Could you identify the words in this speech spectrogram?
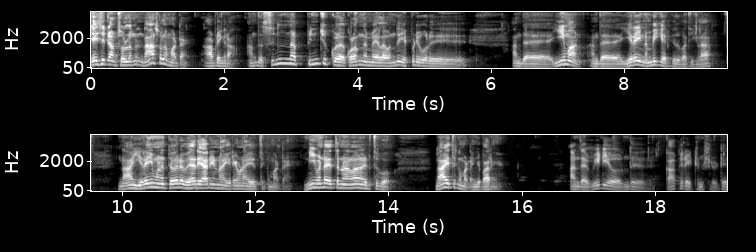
ஜெய் ஸ்ரீராம் சொல்லுங்க நான் சொல்ல மாட்டேன் அப்படிங்கிறான். அந்த சின்ன பிஞ்சு கு குழந்தை மேலே வந்து எப்படி ஒரு அந்த ஈமான் அந்த இறை நம்பிக்கை இருக்குது பார்த்தீங்களா நான் இறைவனை தவிர வேறு யாரையும் நான் இறைவனாக எடுத்துக்க மாட்டேன். நீ வேண்டாம் எடுத்துனாலும் எடுத்துக்கோ. நான் எடுத்துக்க மாட்டேன். இங்கே பாருங்கள் அந்த வீடியோ வந்து காப்பிரைட்டுன்னு சொல்லிட்டு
